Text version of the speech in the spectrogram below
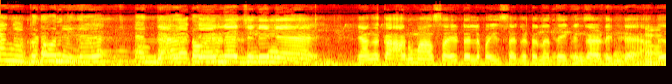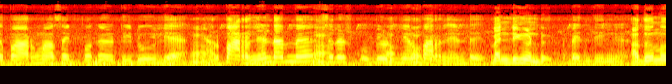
ഞങ്ങൾക്ക് ഞങ്ങൾക്ക് ആറുമാസമായിട്ടല്ല പൈസ കിട്ടുന്ന തേക്കും കാടിന്റെ. അത് ഇപ്പൊ ആറുമാസമായിട്ട് ഇപ്പൊ കിട്ടിയിട്ടില്ല. ഞങ്ങൾ പറഞ്ഞിട്ടുണ്ടെന്ന് സുരേഷ് ഗോപിയോട് ഞാൻ പറഞ്ഞിട്ടുണ്ട്. ബെൻഡിങ് ഉണ്ട്. ബെൻഡിങ് അതൊന്നും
